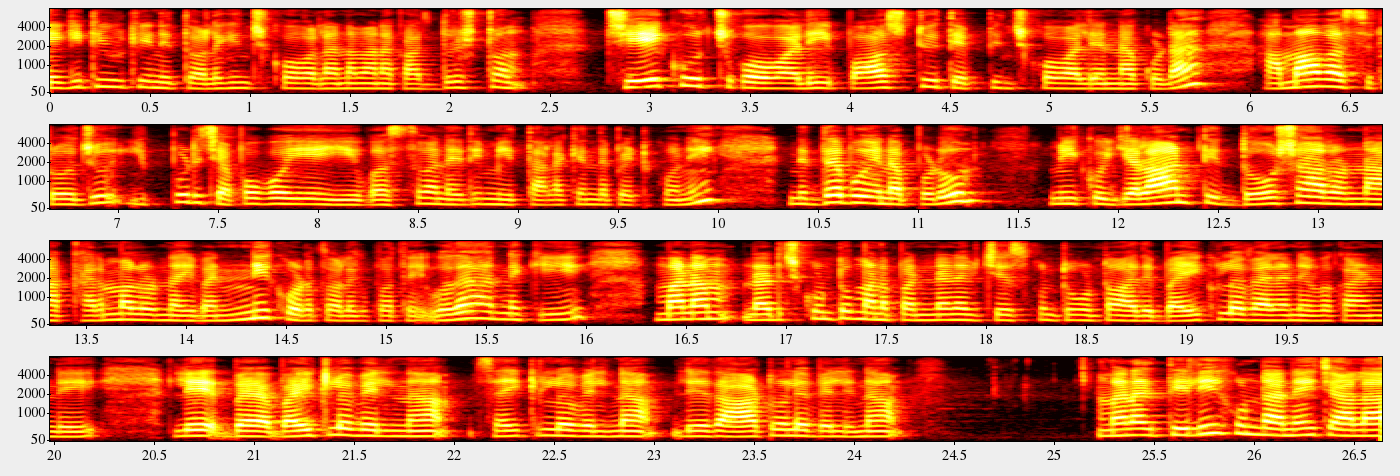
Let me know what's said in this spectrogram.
నెగిటివిటీని తొలగించుకోవాలన్న మనకు అదృష్టం చేకూర్చుకోవాలి పాజిటివ్ తెప్పించుకోవాలి అన్నా కూడా అమావాస్య రోజు ఇప్పుడు చెప్పబోయే ఈ వస్తువు అనేది మీ తల కింద పెట్టుకొని నిద్రపోయినప్పుడు మీకు ఎలాంటి దోషాలున్నా కర్మలున్నా ఇవన్నీ కూడా తొలగిపోతాయి. ఉదాహరణకి మనం నడుచుకుంటూ మన పనులు అనేవి చేసుకుంటూ ఉంటాం. అది బైక్లో వెళ్ళనివ్వకండి. లే బైక్లో వెళ్ళినా సైకిల్లో వెళ్ళినా లేదా ఆటోలో వెళ్ళినా మనకు తెలియకుండానే చాలా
